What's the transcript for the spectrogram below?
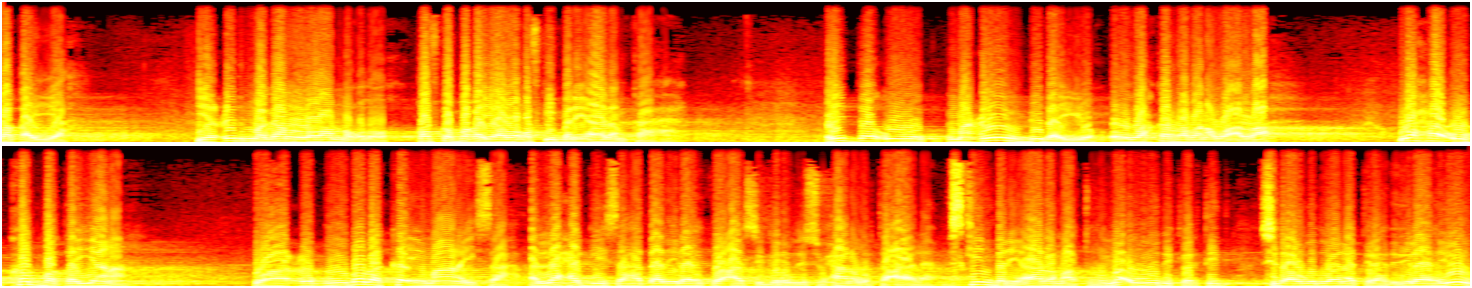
baqaya iyo cid magan loo noqdo qofka baqaya waa qofkii bani aadamka ahaa. Cidda uu maciin bidayo oo wax ka rabana waa allah. Waxa uu ka baqayana waa cuquubada ka imaanaysa alla xaggiisa haddaad ilaahay ku caasigarowdi subxaana wa tacaala. Miskiin bani aadamaa taho ma awoodi kartid sida awgeed waa inaad tidhahdid ilaahayow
